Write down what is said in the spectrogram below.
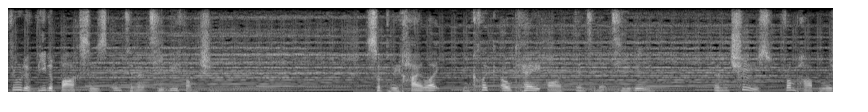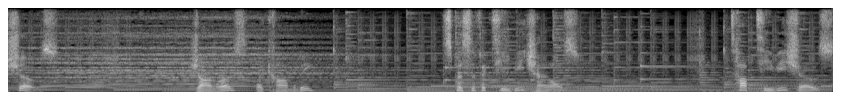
through the VidaBox's Internet TV function. Simply highlight and click OK on Internet TV and choose from popular shows. Genres like comedy, specific TV channels, top TV shows,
